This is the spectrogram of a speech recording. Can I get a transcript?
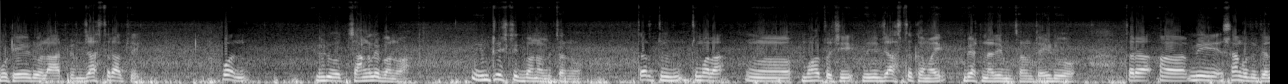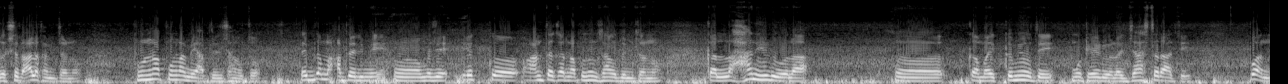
मोठ्या व्हिडिओला आर पी एम जास्त राहतो आहे पण व्हिडिओ चांगले बनवा इंटरेस्टिंग बनवा मित्रांनो. तर तुम तुम्हाला महत्त्वाची म्हणजे जास्त कमाई भेटणार आहे मित्रांनो त्या व्हिडिओ. तर मी सांगत होते लक्षात आलं का मित्रांनो? पुन्हा पुन्हा मी आपल्याला सांगतो. एकदम आपल्याला मी म्हणजे एक अंतकरणापासून सांगतो मित्रांनो का लहान हिडिओला कमाई कमी होते मोठ्या हिडिओला जास्त राहते. पण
